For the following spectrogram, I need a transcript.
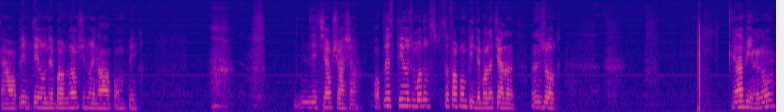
Ja, oprim tirul, ne băgăm și noi la apă un pic. Deci iau și eu așa. Opresc tirul și mă duc să fac un pic de bălăceană în joc. Era bine, nu?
